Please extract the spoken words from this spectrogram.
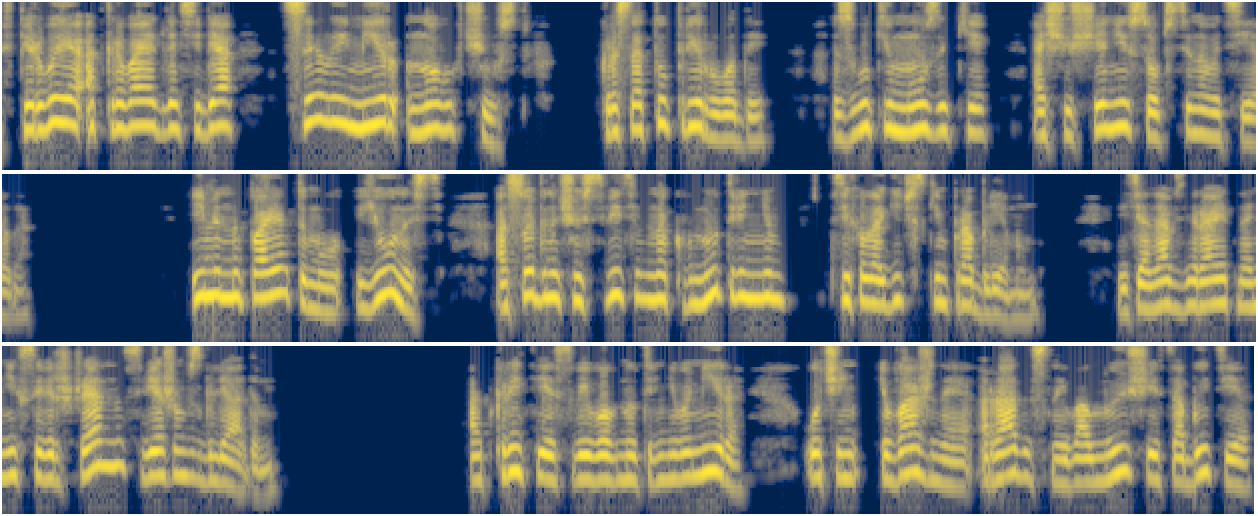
впервые открывает для себя целый мир новых чувств, красоту природы, звуки музыки, ощущения собственного тела. Именно поэтому юность особенно чувствительна к внутренним психологическим проблемам, ведь она взирает на них совершенно свежим взглядом. Открытие своего внутреннего мира — очень важное, радостное, волнующее событие,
